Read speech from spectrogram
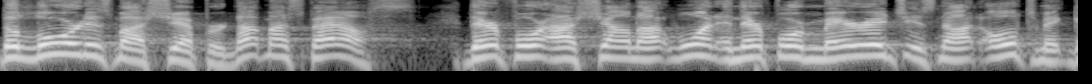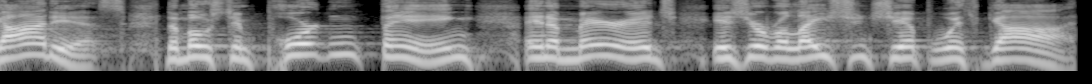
The Lord is my shepherd, not my spouse. Therefore, I shall not want. And therefore, marriage is not ultimate. God is. The most important thing in a marriage is your relationship with God.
